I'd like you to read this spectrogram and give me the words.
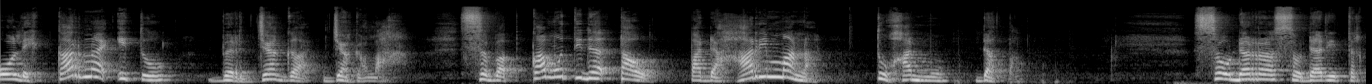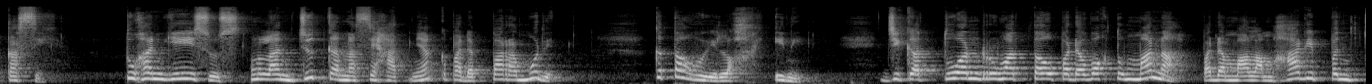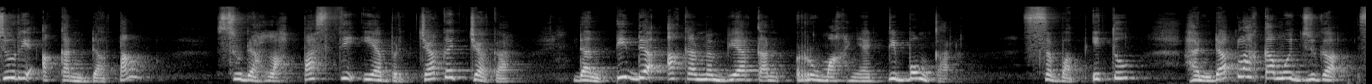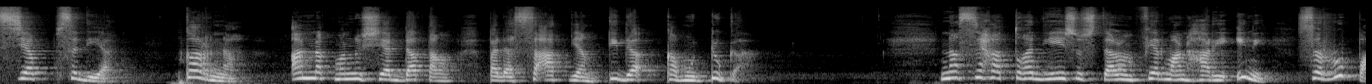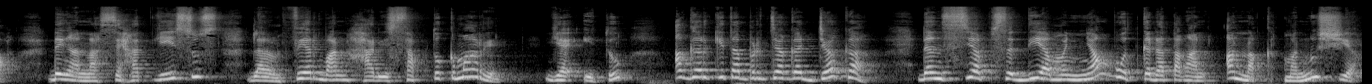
Oleh karena itu, berjaga-jagalah, sebab kamu tidak tahu pada hari mana Tuhanmu datang. Saudara-saudari terkasih, Tuhan Yesus melanjutkan nasihatnya kepada para murid. Ketahuilah ini, jika tuan rumah tahu pada waktu mana pada malam hari pencuri akan datang, sudahlah pasti ia berjaga-jaga dan tidak akan membiarkan rumahnya dibongkar. Sebab itu, hendaklah kamu juga siap sedia, karena Anak Manusia datang pada saat yang tidak kamu duga. Nasihat Tuhan Yesus dalam firman hari ini serupa dengan nasihat Yesus dalam firman hari Sabtu kemarin, yaitu agar kita berjaga-jaga dan siap sedia menyambut kedatangan Anak Manusia.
